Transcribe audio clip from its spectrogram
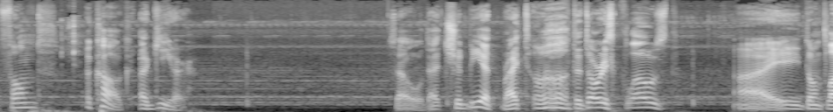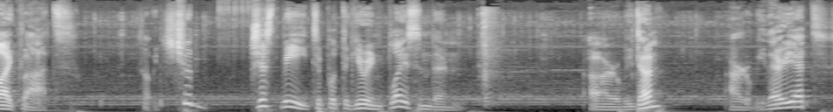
found a cog, a gear. So that should be it, right? Ugh, the door is closed. I don't like that. So it should just be to put the gear in place and then... Are we done? Are we there yet?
